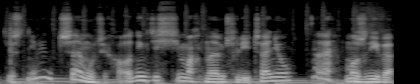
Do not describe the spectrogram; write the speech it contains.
Chociaż nie wiem czemu, czy chodnik gdzieś się machnąłem przy liczeniu? Eh, możliwe.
